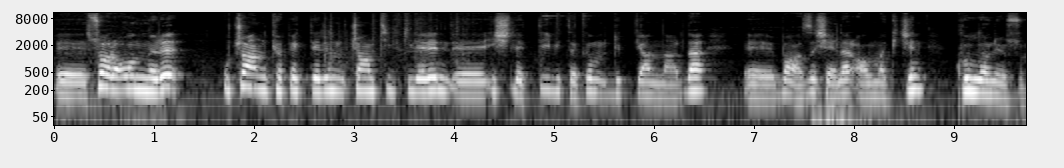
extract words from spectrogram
E, sonra onları uçan köpeklerin, uçan tilkilerin e, işlettiği bir takım dükkanlarda e, bazı şeyler almak için kullanıyorsun.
